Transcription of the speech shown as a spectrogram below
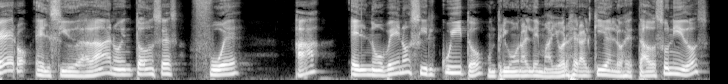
Pero el ciudadano entonces fue a el noveno circuito, un tribunal de mayor jerarquía en los Estados Unidos,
